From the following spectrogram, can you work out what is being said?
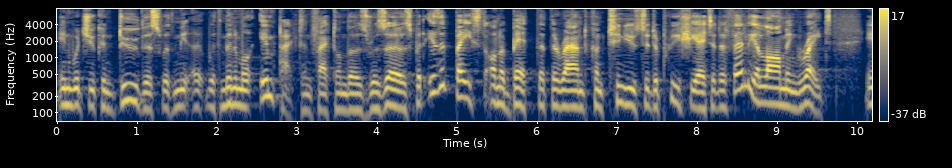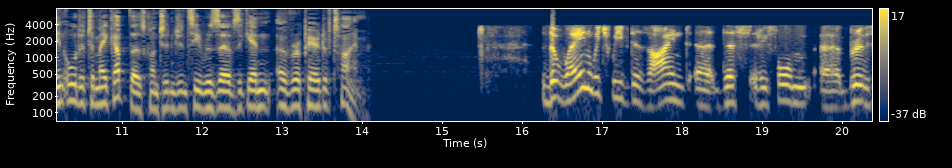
in which you can do this with uh, with minimal impact, in fact, on those reserves. But is it based on a bet that the rand continues to depreciate at a fairly alarming rate in order to make up those contingency reserves again over a period of time? The way in which we've designed uh, this reform, uh, Bruce,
